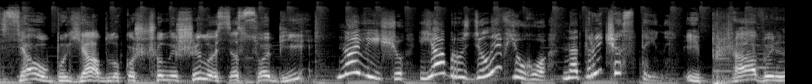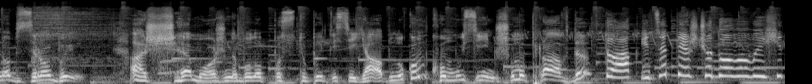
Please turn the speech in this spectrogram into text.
Взяв би яблуко, що лишилося собі, Навіщо? Я б розділив його на три частини. і правильно б зробив. А ще можна було б поступитися яблуком комусь іншому, правда? Так, і це теж чудовий вихід.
